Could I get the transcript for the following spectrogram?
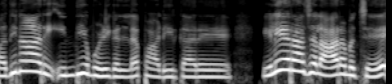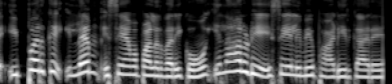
16 இந்திய மொழிகள்ல பாடியிருக்காரு. இளையராஜால ஆரம்பிச்சு இப்ப இருக்க இளம் இசையமைப்பாளர் வரைக்கும் எல்லாருடைய இசையிலையுமே பாடியிருக்காரு.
